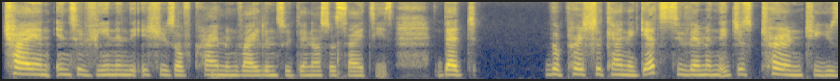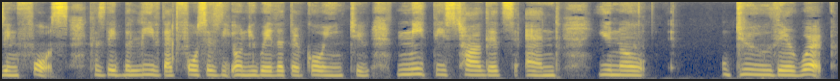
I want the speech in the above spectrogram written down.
try and intervene in the issues of crime and violence within our societies that the pressure kind of gets to them and they just turn to using force because they believe that force is the only way that they're going to meet these targets and you know do their work.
